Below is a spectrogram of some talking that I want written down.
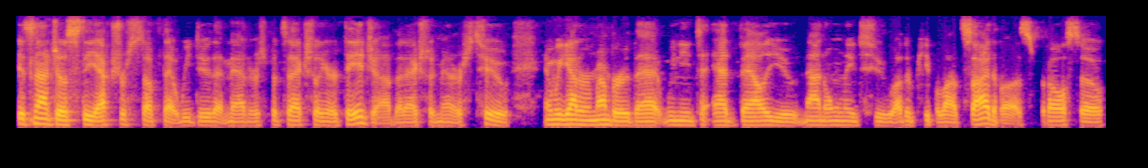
it's not just the extra stuff that we do that matters, but it's actually our day job that actually matters too. And we got to remember that we need to add value not only to other people outside of us, but also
